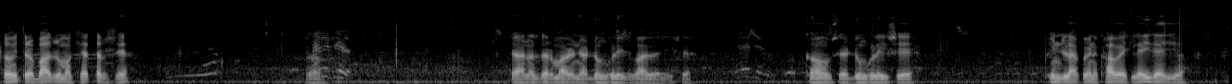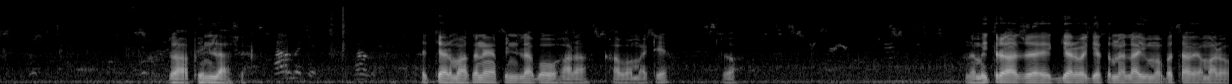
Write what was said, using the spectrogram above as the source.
તો બાજુમાં ખેતર છે. ત્યાં નજર મારીને ડુંગળી જ વાવેલી છે. ઘઉં છે, ડુંગળી છે. ભીંડલા કોઈને ખાવા લઈ જાય જો ફીંડલા છે. અત્યારમાં છે ને ભીંડલા બહુ સારા ખાવા માટે. જો. અને મિત્ર, આજે અગિયાર વાગ્યા તમને લાઈવમાં બતાવે અમારો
